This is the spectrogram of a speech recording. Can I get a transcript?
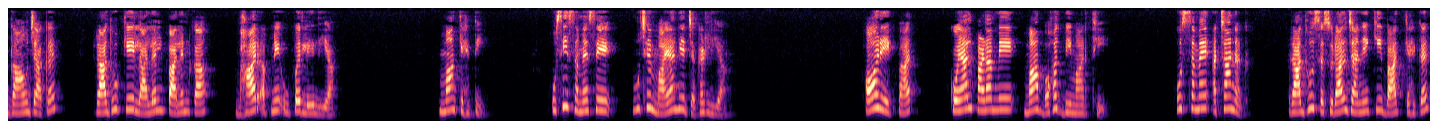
गाँव जाकर राधु के लालन पालन का भार अपने ऊपर ले लिया। माँ कहती, उसी समय से मुझे माया ने जकड़ लिया। और एक बार कोयालपाड़ा में माँ बहुत बीमार थी। उस समय अचानक राधु ससुराल जाने की बात कहकर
